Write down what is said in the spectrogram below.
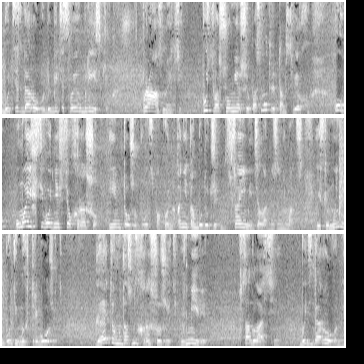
Будьте здоровы, любите своих близких, празднуйте. Пусть ваши умершие посмотрят там сверху. О, у моих сегодня все хорошо. И им тоже будет спокойно. Они там будут жить, своими делами заниматься, если мы не будем их тревожить. Для этого мы должны хорошо жить в мире, в согласии, быть здоровыми,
